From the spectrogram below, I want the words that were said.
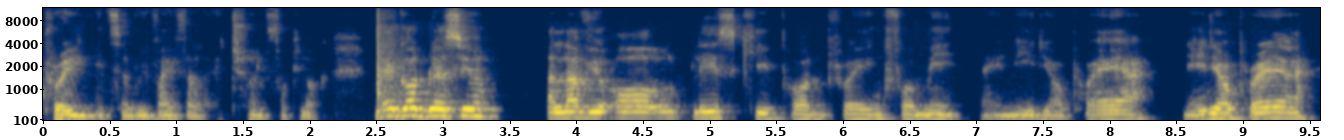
praying. It's a revival at 12 o'clock. May God bless you. I love you all. Please keep on praying for me. I need your prayer. Need your prayer.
